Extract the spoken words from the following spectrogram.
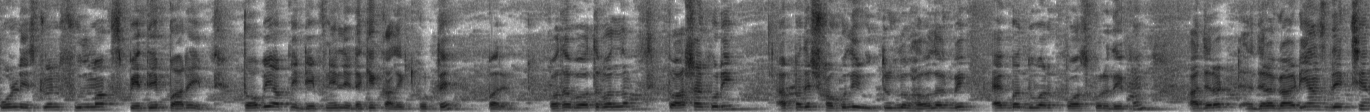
পড়লে স্টুডেন্ট ফুল মার্কস পেতে পারে, তবে আপনি ডেফিনেটলি এটাকে কালেক্ট করতে পারেন। কথা বলতে পারলাম? তো আশা করি আপনাদের সকলেই উত্তরগুলো ভালো লাগবে, একবার দুবার পজ করে দেখুন। আর যারা যারা গার্ডিয়ানস দেখছেন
